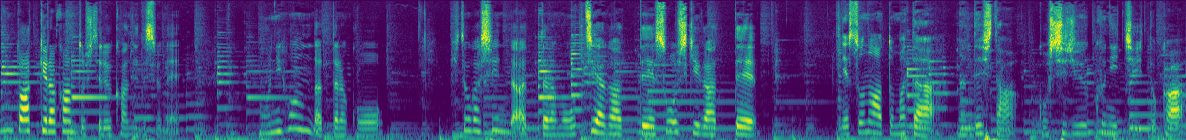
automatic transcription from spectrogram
本当あっけらかんとしてる感じですよね。もう日本だったらこう人が死んだあったらもうお通夜があって葬式があってでその後また何でした？四十九日とか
